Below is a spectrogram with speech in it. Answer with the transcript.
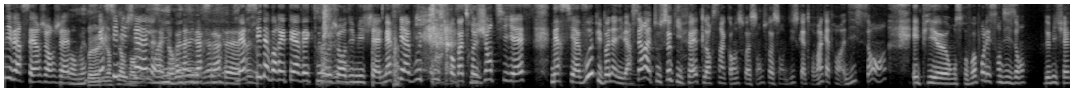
anniversaire Georgette. merci. merci Bon anniversaire, Michel. Oui, bon anniversaire. Merci d'avoir été avec nous aujourd'hui Michel. Merci à vous tous pour votre gentillesse. Merci à vous et puis bon anniversaire à tous ceux qui fêtent leurs 50, 60, 70, 80, 90, 100. hein. Et puis euh, on se revoit pour les 110 ans de Michel.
